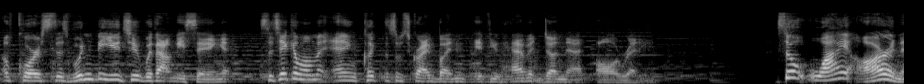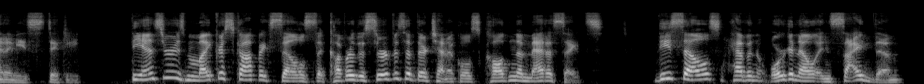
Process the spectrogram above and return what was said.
of course, this wouldn't be YouTube without me saying it, so take a moment and click the subscribe button if you haven't done that already. So why are anemones sticky? The answer is microscopic cells that cover the surface of their tentacles called nematocytes. These cells have an organelle inside them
